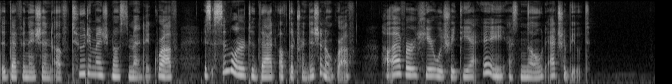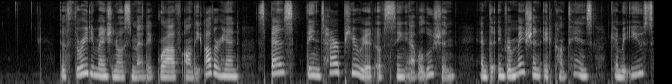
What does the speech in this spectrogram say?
The definition of two-dimensional semantic graph is similar to that of the traditional graph. However, here we treat DIA as node attribute. The three-dimensional semantic graph, on the other hand, spans the entire period of scene evolution, and the information it contains can be used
